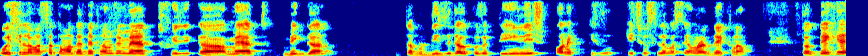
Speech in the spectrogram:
ওই সিলেবাসে তোমাদের দেখলাম যে ম্যাথ ফিজিক ম্যাথ বিজ্ঞান, তারপর ডিজিটাল প্রযুক্তি ইংলিশ অনেক কিছু কিছু সিলেবাসে আমরা দেখলাম। তো দেখে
